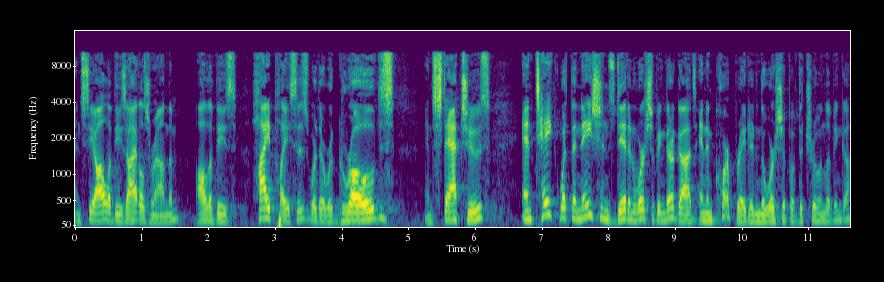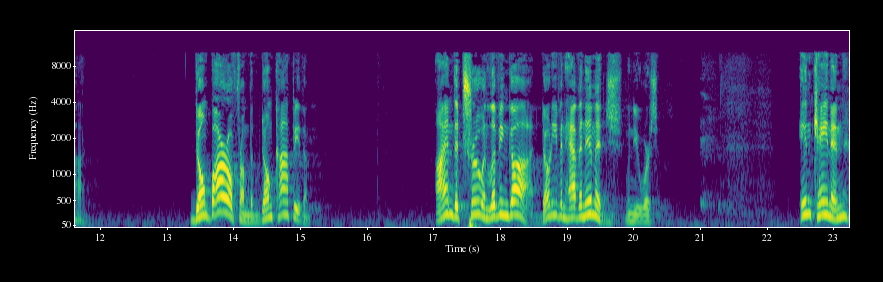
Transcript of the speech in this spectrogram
and see all of these idols around them, all of these high places where there were groves and statues and take what the nations did in worshiping their gods and incorporate it in the worship of the true and living God. Don't borrow from them, don't copy them. I'm the true and living God. Don't even have an image when you worship. In Canaan,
